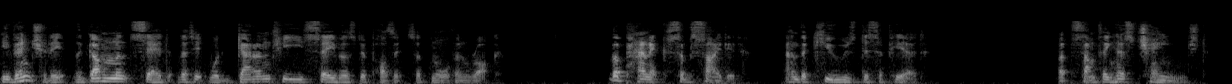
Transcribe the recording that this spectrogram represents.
Eventually, the government said that it would guarantee savers' deposits at Northern Rock. The panic subsided, and the queues disappeared. But something has changed.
